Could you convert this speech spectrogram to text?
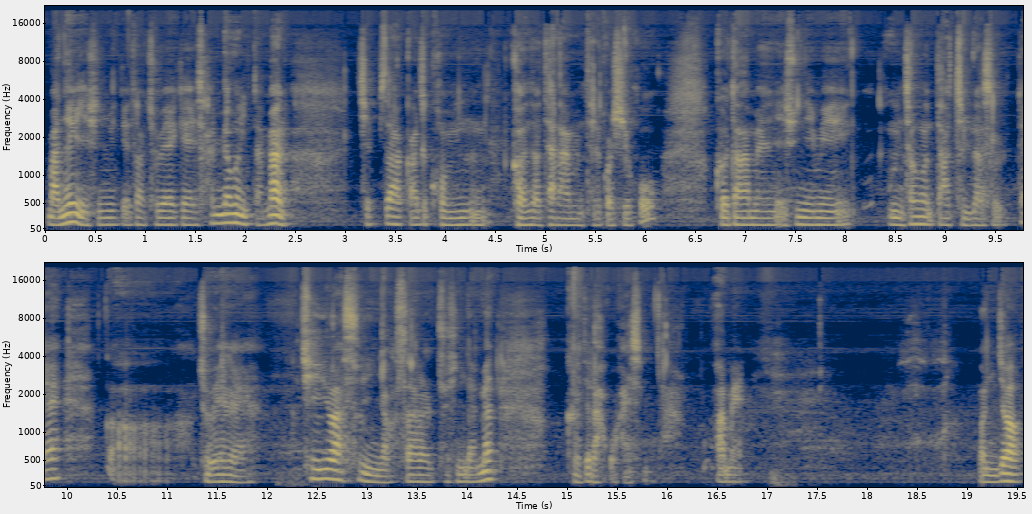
만약에 예수님께서 저에게 설명이 있다면 집사까지 건, 건설하면 될 것이고 그 다음에 예수님이 음성을 다 들렸을 때 어, 저에게 치유할 수 있는 역사를 주신다면 그대로 하고 가겠습니다. 아멘. 먼저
